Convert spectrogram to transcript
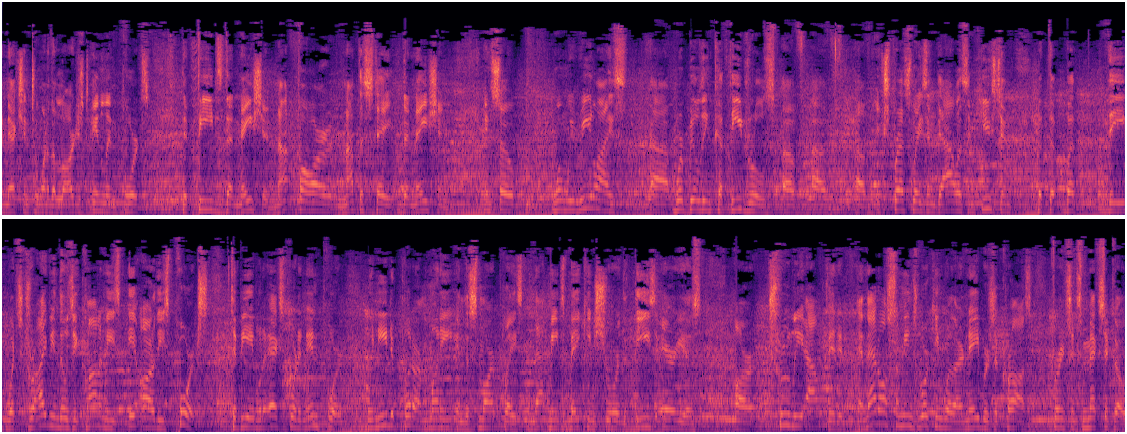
connection to one of the largest inland ports that feeds the nation, not Pharr, not the state, the nation. And so when we realize uh, we're building cathedrals of, of, of, expressways in Dallas and Houston, but the, but the what's driving those economies are these ports to be able to export and import. We need to put our money in the smart place, and that means making sure that these areas are truly outfitted. And that also means working with our neighbors across. For instance, Mexico.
